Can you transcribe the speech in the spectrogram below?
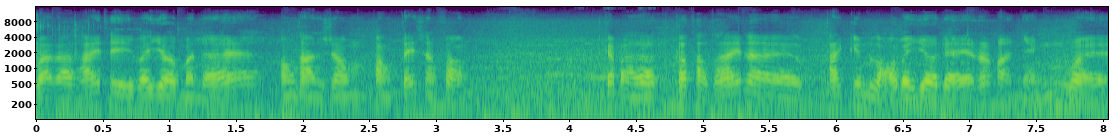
Các bạn đã thấy thì bây giờ mình đã hoàn thành xong phần test sản phẩm. Các bạn có thể thấy là thanh kim loại bây giờ để rất là nhẵn về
